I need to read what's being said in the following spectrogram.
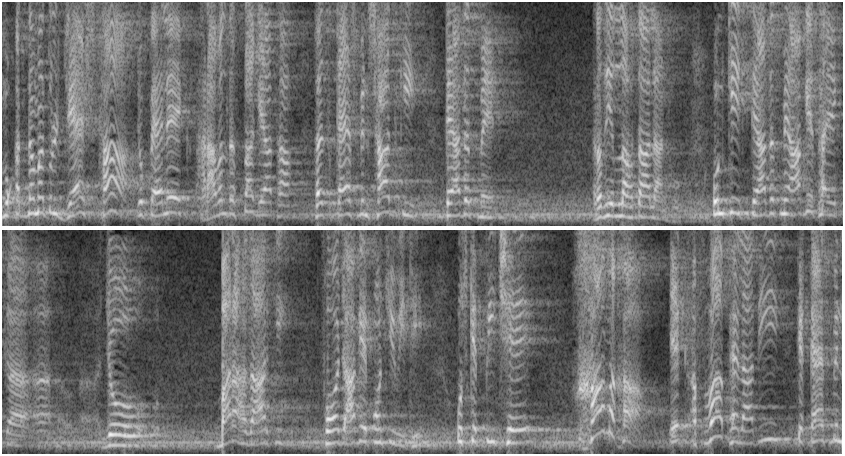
مقدمت الجیش تھا، جو پہلے ایک ہراول دستہ گیا تھا، حضرت قیس بن سعد کی قیادت میں رضی اللہ تعالیٰ عنہ، ان کی قیادت میں آگے تھا ایک جو بارہ ہزار کی فوج آگے پہنچی ہوئی تھی، اس کے پیچھے خام خواہ ایک افواہ پھیلا دی کہ قیس بن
